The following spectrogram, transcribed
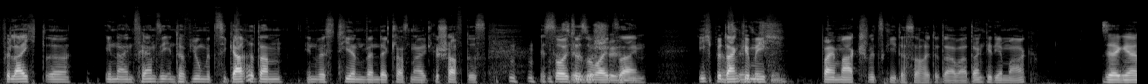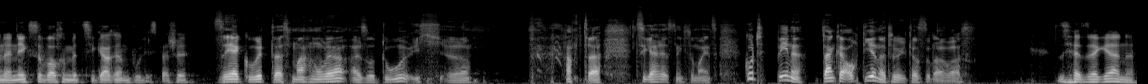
vielleicht äh, in ein Fernsehinterview mit Zigarre dann investieren, wenn der Klassenhalt geschafft ist. Es sollte so soweit schön. sein. Ich bedanke mich schön. bei Marc Schwitzky, dass er heute da war. Danke dir, Marc. Sehr gerne. Nächste Woche mit Zigarre im Bully Special. Sehr gut, das machen wir. Also du, ich äh, hab da. Zigarre ist nicht so meins. Gut, Bene, danke auch dir natürlich, dass du da warst. Sehr, sehr gerne.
